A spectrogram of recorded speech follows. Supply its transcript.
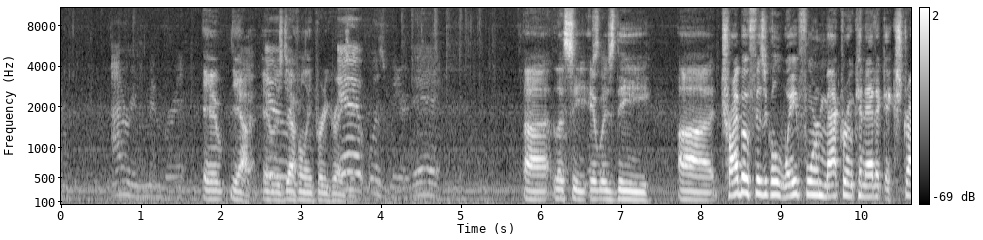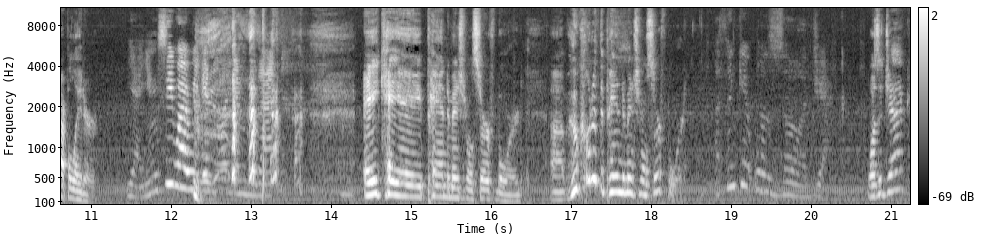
don't I don't remember it. It, yeah, it was It- definitely pretty crazy. It was weird. It Uh, let's see. It was the uh, tribophysical waveform macrokinetic extrapolator, yeah, you can see why we didn't remember that. aka pan-dimensional surfboard. Um, who coded the pan-dimensional surfboard? I think it was uh, Jack. Was it Jack?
